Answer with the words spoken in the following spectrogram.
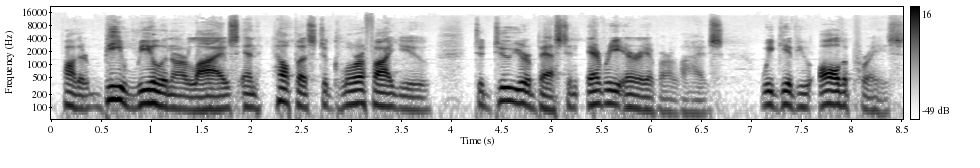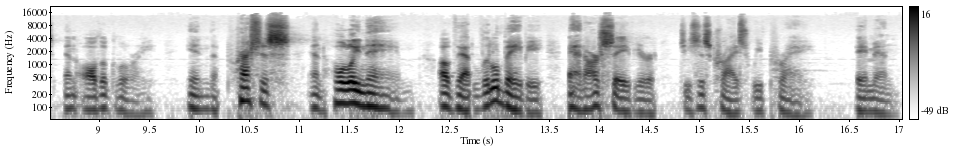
Father, be real in our lives and help us to glorify you, to do your best in every area of our lives we give you all the praise and all the glory. In the precious and holy name of that little baby and our Savior, Jesus Christ, we pray. Amen.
